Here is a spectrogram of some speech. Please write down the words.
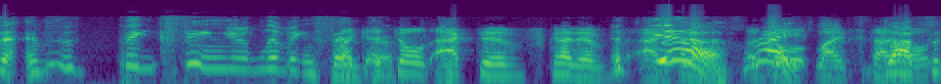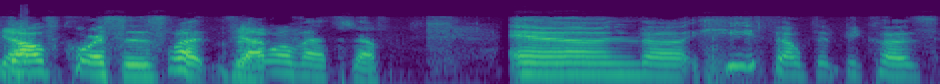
it was a big senior living center. like adult active kind of active yeah, adult right. lifestyle Lots of yeah. golf courses, lots, Yep. all that stuff. And uh, he felt that because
